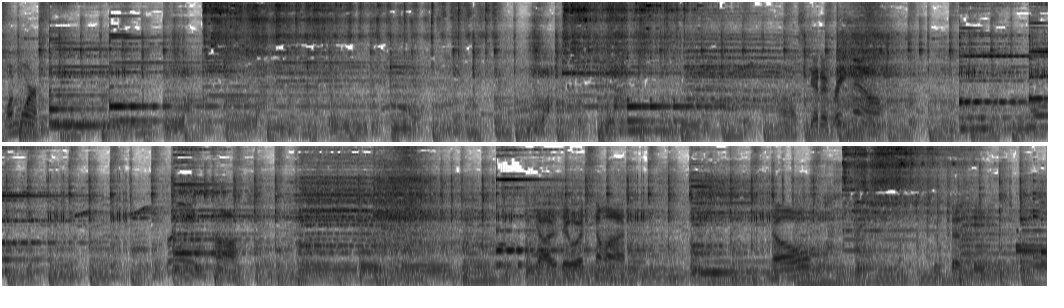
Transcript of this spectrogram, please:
One more. Oh, let's get it right now. Green. Oh. Gotta do it. Come on. No. 250.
